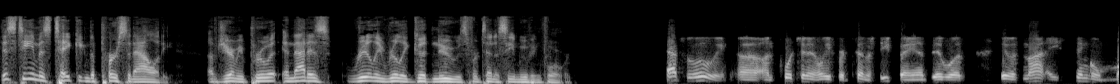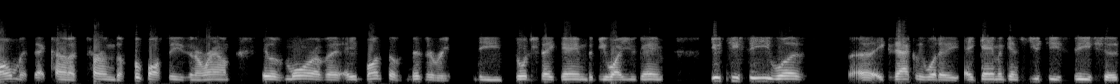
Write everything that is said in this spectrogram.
This team is taking the personality of Jeremy Pruitt, and that is really, really good news for Tennessee moving forward. Absolutely. Uh, unfortunately for Tennessee fans, it was it was not a single moment that kind of turned the football season around. It was more of a, a month of misery. The Georgia State game, the BYU game, UTC was uh, exactly what a, a game against UTC should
